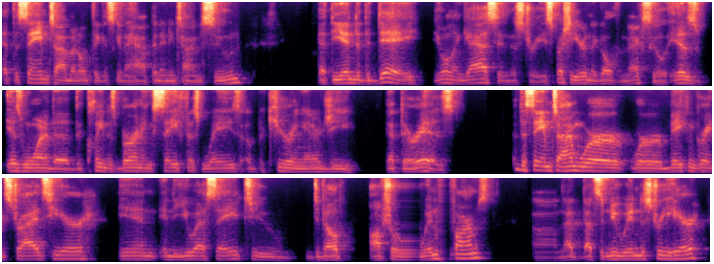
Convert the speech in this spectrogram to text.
At the same time, I don't think it's going to happen anytime soon at the end of the day, the oil and gas industry, especially here in the Gulf of Mexico, is is one of the, the cleanest burning, safest ways of procuring energy that there is. At the same time, we're we're making great strides here in in the USA to develop offshore wind farms. Um, that that's a new industry here.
